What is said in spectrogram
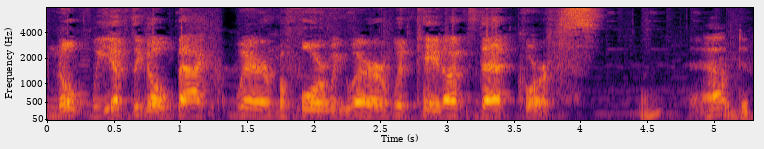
Nope, we have to go back where before we were with K Dog's dead corpse. Yeah. Did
